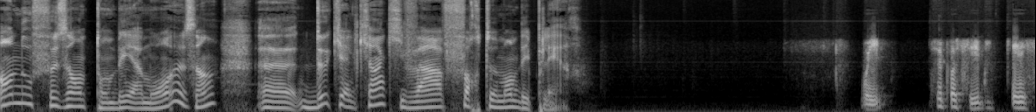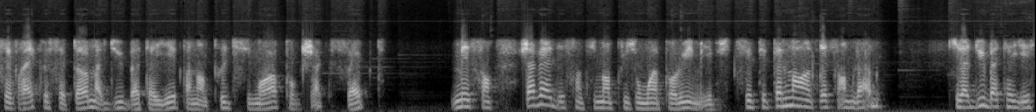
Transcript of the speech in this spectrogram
en nous faisant tomber amoureuse hein, euh, de quelqu'un qui va fortement déplaire. Oui, c'est possible. Et c'est vrai que cet homme a dû batailler pendant plus de six mois pour que j'accepte mais sans. J'avais des sentiments plus ou moins pour lui, mais c'était tellement invraisemblable qu'il a dû batailler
